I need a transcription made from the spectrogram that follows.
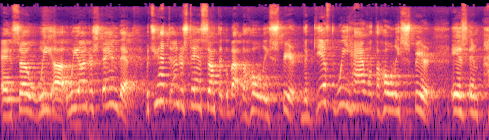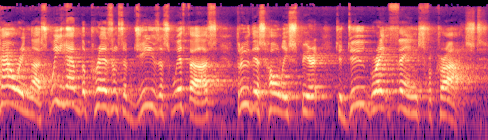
And so we, uh, we understand that. But you have to understand something about the Holy Spirit. The gift we have with the Holy Spirit is empowering us. We have the presence of Jesus with us through this Holy Spirit to do great things for Christ.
